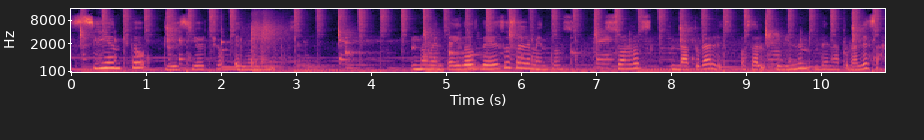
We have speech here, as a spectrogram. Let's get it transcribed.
118 elementos. 92 de esos elementos son los naturales, o sea, los que vienen de naturaleza.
